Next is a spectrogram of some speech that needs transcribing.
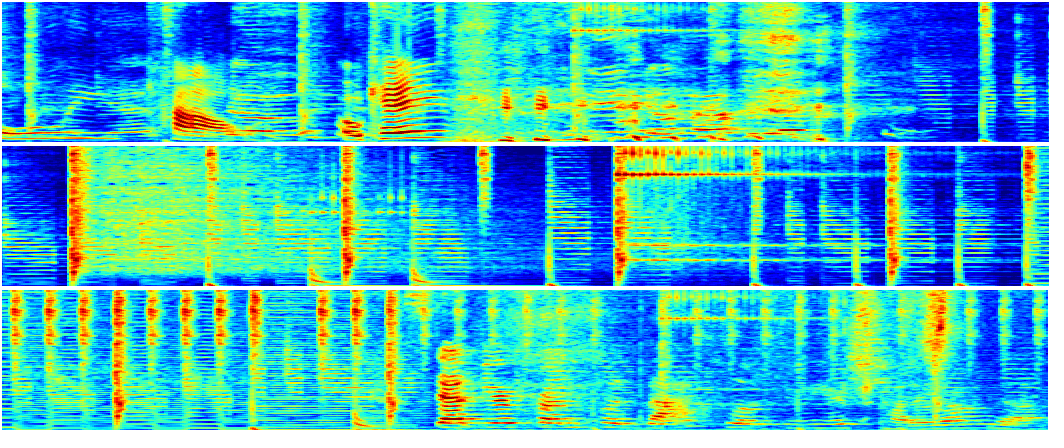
Holy cow. no. Okay? Inhale, half it up. Step your front foot back, flow through your chaturanga.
